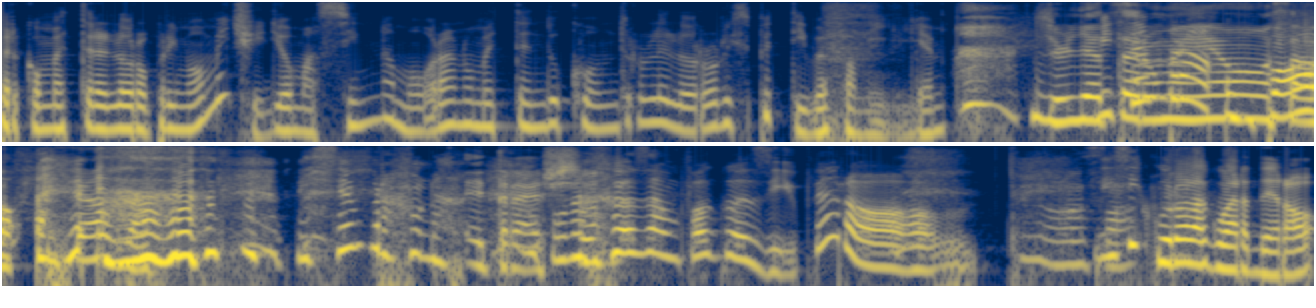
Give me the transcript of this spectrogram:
per commettere il loro primo omicidio, ma si innamorano mettendo contro le loro rispettive famiglie. Giulietta Romeo, un po'... esatto. mi sembra una, una, cosa un po' così, però so. di sicuro la guarderò.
